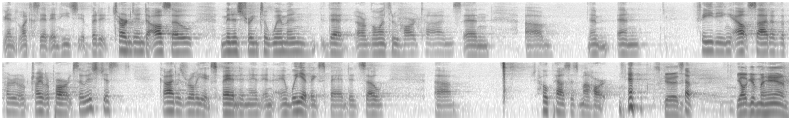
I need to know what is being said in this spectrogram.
and like I said, and he's. But it turned into also ministering to women that are going through hard times, and um, and and feeding outside of the trailer park. So it's just God is really expanding it, and, and we have expanded. So um, Hope House is my heart. It's good. so, Y'all give them a hand.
